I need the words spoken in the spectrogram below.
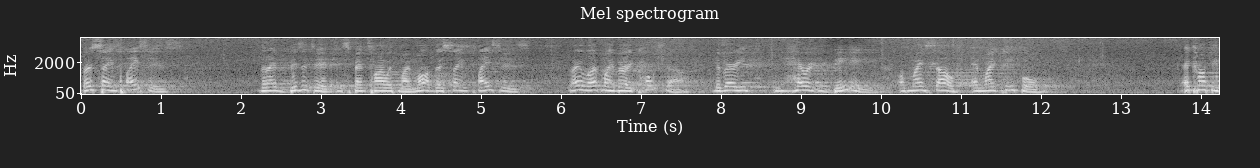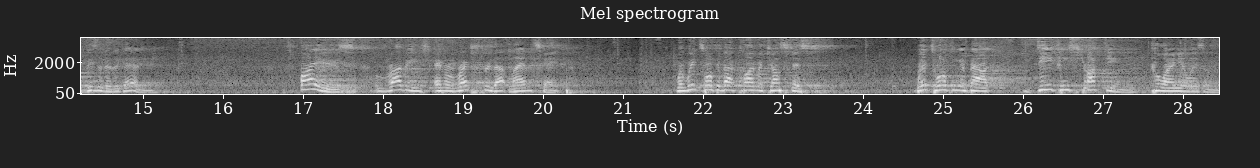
Those same places that I visited and spent time with my mob, those same places that I learnt my very culture, the very inherent being of myself and my people, it can't be visited again. Fires ravaged and wrecked through that landscape. When we talk about climate justice, we're talking about deconstructing colonialism.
